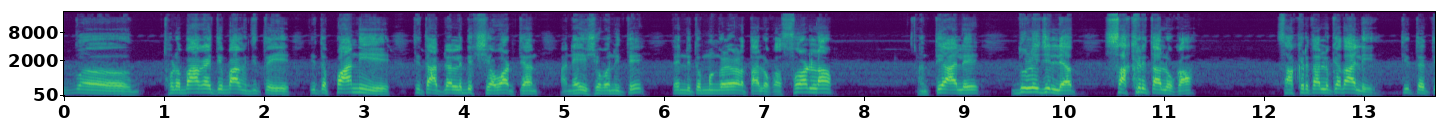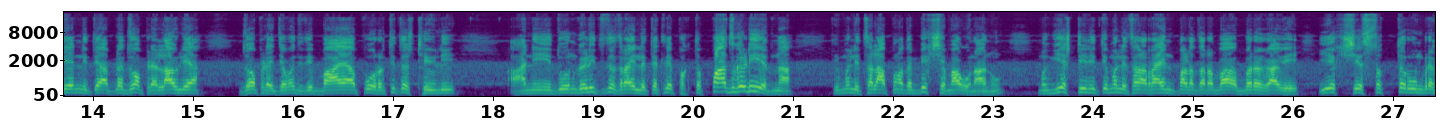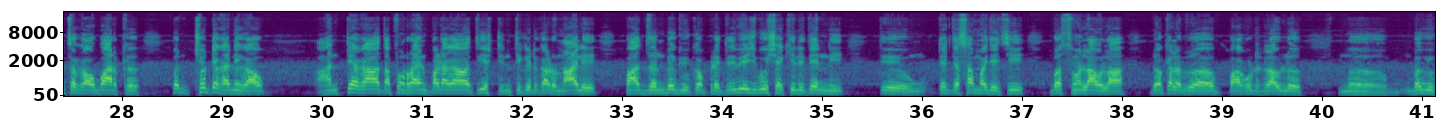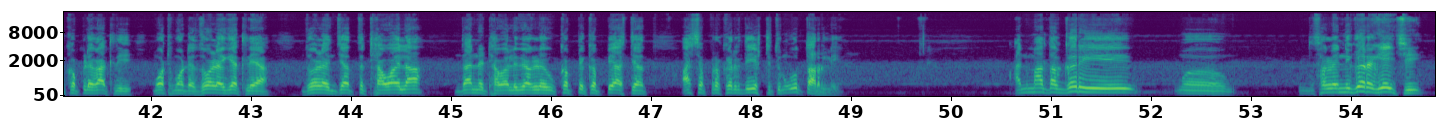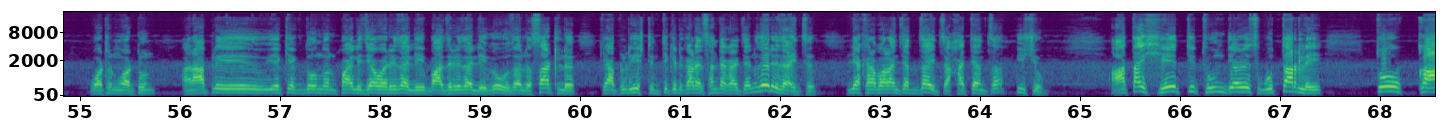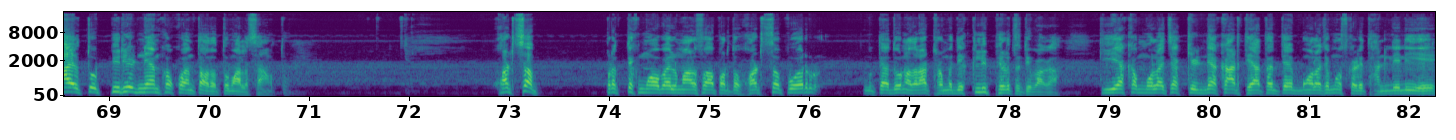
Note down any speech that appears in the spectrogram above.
थोडं बागायती बाग जिथं आहे तिथं पाणी आहे तिथं आपल्याला भिक्षा वाढत्यान आणि ह्या हिशोबाने ते त्यांनी तो मंगळवेढा तालुका सोडला. आणि ते आले धुळे जिल्ह्यात साखरी तालुका. साखरी तालुक्यात आले. तिथं त्यांनी ते आपल्या झोपड्या लावल्या. झोपड्यांच्यामध्ये ते बाया पोरं तिथंच ठेवली. आणि दोन गडी तिथंच राहिले. त्यातले फक्त पाच गडी आहेत ना ते म्हणले चला आपण आता भिक्षा मागून आणू. मग एस टीने ते म्हणले चला रायनपाडा जरा बा बरं गाव आहे. एकशे सत्तर उंबऱ्याचं गाव बारकं पण छोटेखानी गाव. आणि त्या गावात आपण रायनपाडा गावात एस टीने तिकीट काढून आले. पाच जण बघू कपडे ते वेशभूषा केली त्यांनी. ते त्यांच्या समाजाची बसम लावला डोक्याला ब- पागोट लावलं बघू कपडे घातली मोठमोठ्या जोळ्या घेतल्या. जोळ्यांच्यात ठेवायला धान्य ठेवायला वेगळे कप्पे कप्पे असतात. अशा प्रकारे ते एस टीतून उतारले. आणि मग आता घरी सगळ्यांनी घरं घ्यायची वाटून वाटून. आणि आपले एक एक दोन दोन पायले ज्वारी झाली बाजरी झाली गहू झालं साठलं की आपलं एसटीन तिकीट काढायचं संध्याकाळच्या आणि घरी जायचं. लेकरा बाळांच्यात जायचं हा त्यांचा हिशोब. आता हे तिथून ज्यावेळेस उतारले तो काळ तो पिरियड नेमका कोणता होता तुम्हाला सांगतो. व्हॉट्सअप प्रत्येक मोबाईल माणूस वापरतो. व्हॉट्सअपवर त्या दोन हजार अठरामध्ये क्लिप फिरत होती बघा. की एका मुलाच्या किडण्या काढत्यात आणि त्या मुलाच्या मुसकडीत हाणलेली आहे.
